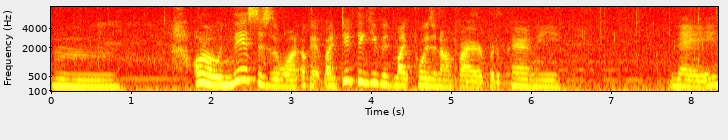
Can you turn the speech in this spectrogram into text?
Hmm. Oh no, and this is the one. Okay, I did think you could light poison on fire, but apparently... Nay.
